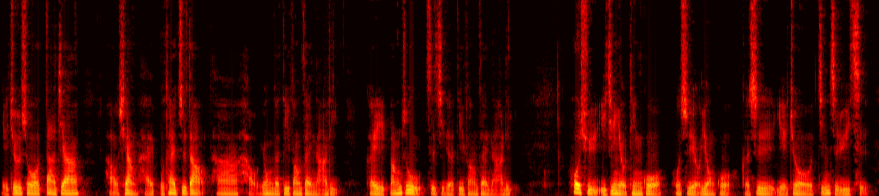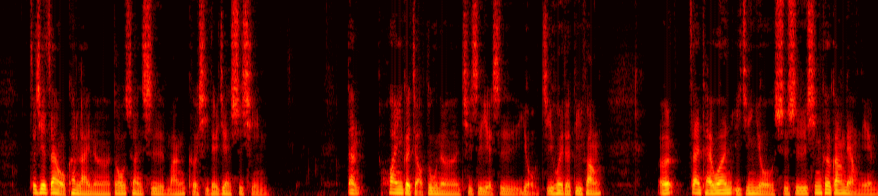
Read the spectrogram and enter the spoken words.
也就是说，大家好像还不太知道它好用的地方在哪里，可以帮助自己的地方在哪里。或许已经有听过，或是有用过，可是也就仅止于此。这些在我看来呢，都算是蛮可惜的一件事情。但换一个角度呢，其实也是有机会的地方。而在台湾已经有实施新课纲两年。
